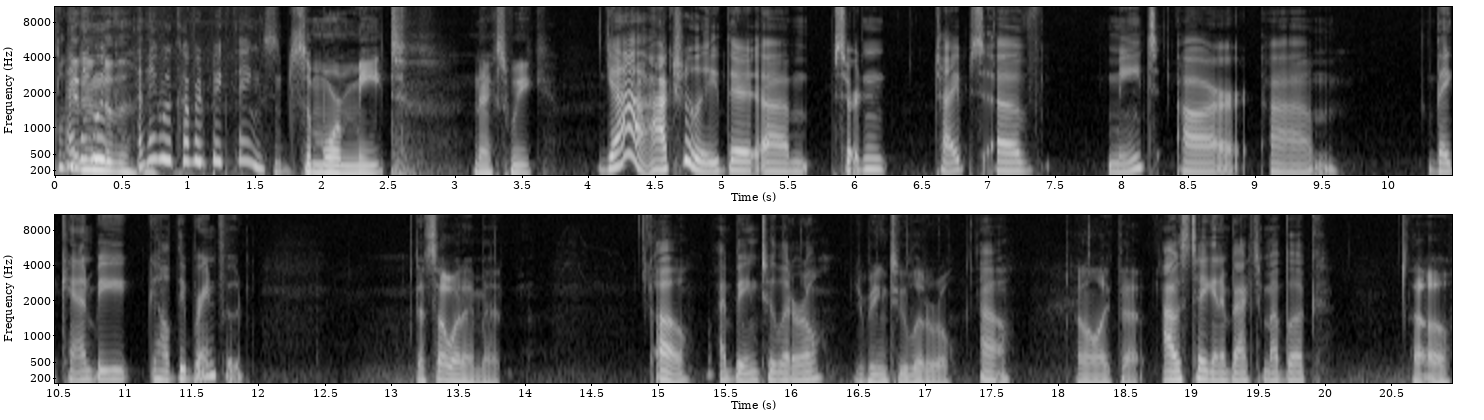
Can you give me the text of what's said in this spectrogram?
we'll get into we, the I think we covered big things. some more meat next week. Yeah, actually, there um, certain types of meat are um, they can be healthy brain food. That's not what I meant. Oh, I'm being too literal. You're being too literal. Oh, I don't like that. I was taking it back to my book. Uh oh.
